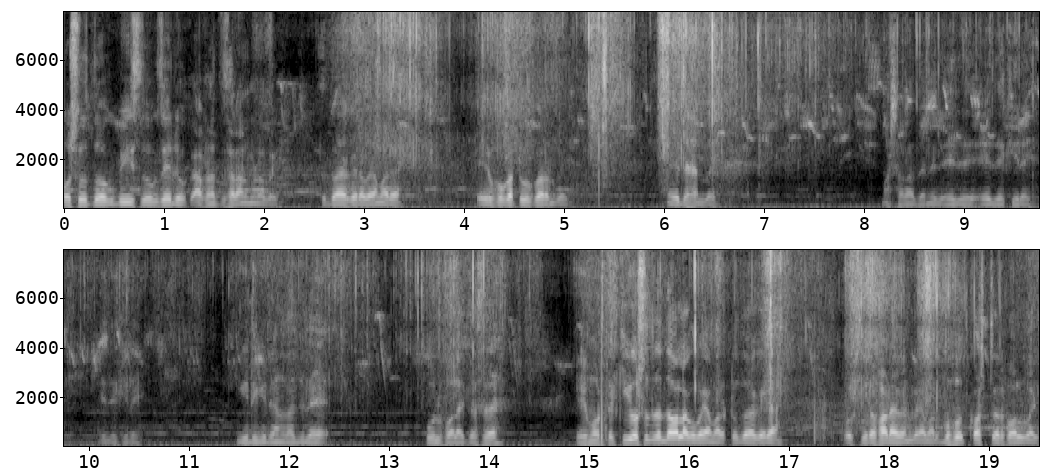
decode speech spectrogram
ওষুধ হোক বীজ হোক যে হোক আপনার তো ছাড়া আনব না ভাই। তো দয়া করে ভাই আমারে এই উপকারটুকু করেন ভাই। এই দেখেন ভাই মশালা দেন এই যে এই যে খিরাই এই যে খিরাই গিরি গিরি আনলা দিলে ফুল ফলাইতেছে। এই মুহূর্তে কী ওষুধটা দেওয়া লাগবে ভাই? আমার একটু দয়া করে। ওষুধটা ফাটাবেন ভাই। আমার বহুত কষ্টের ফল ভাই।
